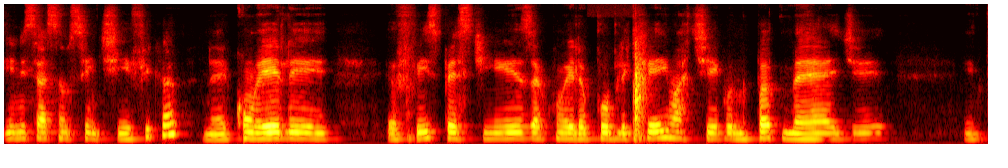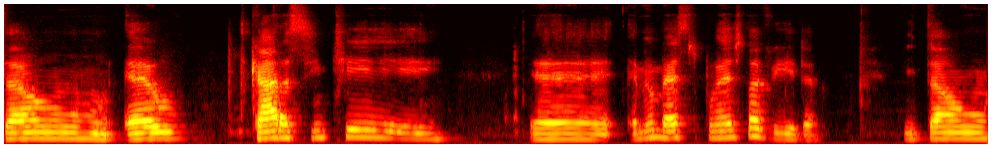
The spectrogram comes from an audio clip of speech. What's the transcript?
iniciação científica, né? Com ele eu fiz pesquisa, com ele eu publiquei um artigo no PubMed. Então, é o cara assim que é, é meu mestre pro resto da vida. Então,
